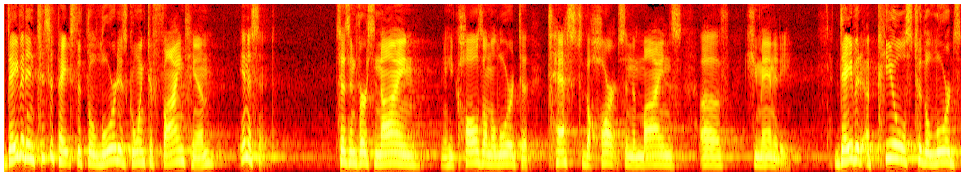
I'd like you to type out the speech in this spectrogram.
David anticipates that the Lord is going to find him innocent. It says in verse 9, he calls on the Lord to test the hearts and the minds of humanity. David appeals to the Lord's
